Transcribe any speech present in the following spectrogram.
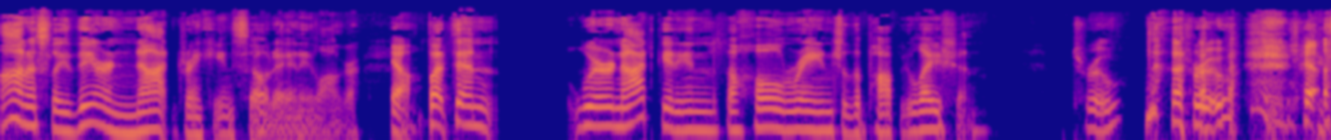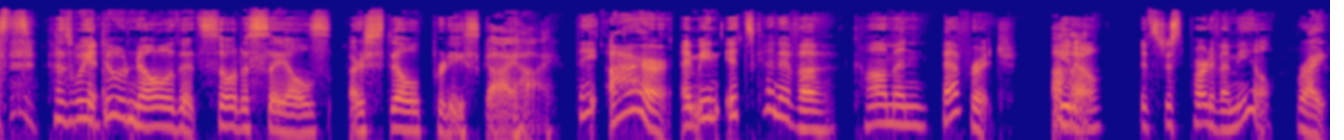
honestly, they are not drinking soda any longer. Yeah. But then we're not getting the whole range of the population. True. True. yes. Because we do know that soda sales are still pretty sky high. They are. I mean, it's kind of a common beverage. You Uh-huh. know, it's just part of a meal. Right.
